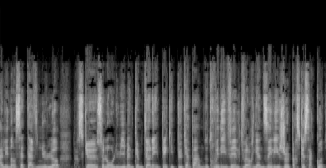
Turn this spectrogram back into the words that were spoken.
aller dans cette avenue-là parce que, selon lui, ben, le comité olympique est plus capable de trouver des villes qui veulent organiser les Jeux parce que ça coûte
